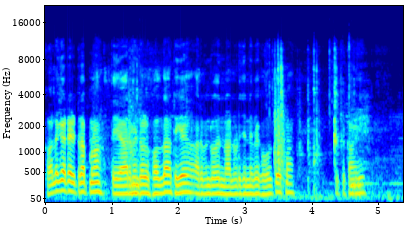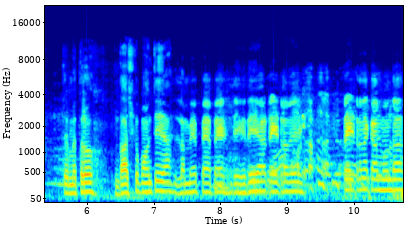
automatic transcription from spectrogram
ਖੁੱਲ ਗਿਆ ਟਰੈਕਟਰ ਆਪਣਾ, ਤੇ ਆਰਮਿੰਡੋਲ ਖੁੱਲਦਾ ਠੀਕ ਹੈ? ਆਰਮਿੰਡੋਲ ਦੇ ਨਾਲ ਨਾਲ ਜਿੰਨੇ ਵੀ ਖੋਲਤੇ ਆਪਾਂ ਤੇ ਚੱਕਾਂਗੇ ਤੇ ਮਿੱਤਰੋ, ਦਰਸ਼ਕ ਪਹੁੰਚੇ ਆ। ਲੰਮੇ ਪੈ ਪੈ ਦੇਖਦੇ ਆ ਟਰੈਕਟਰਾਂ ਦੇ ਟਰੈਕਟਰਾਂ ਦਾ ਕੰਮ ਹੁੰਦਾ।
